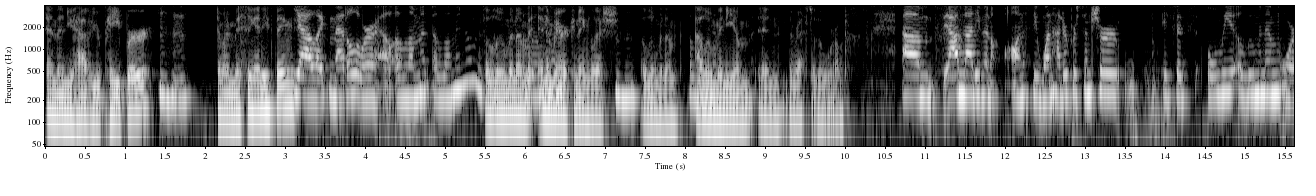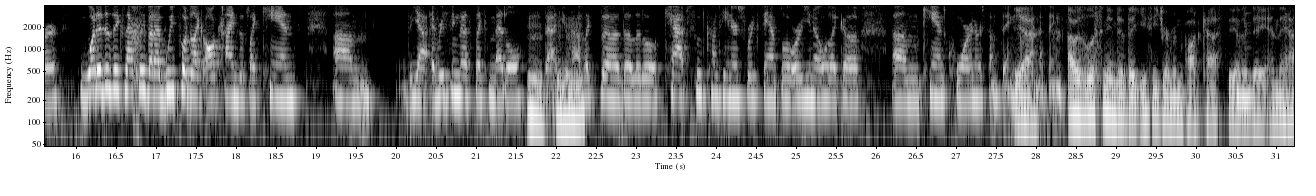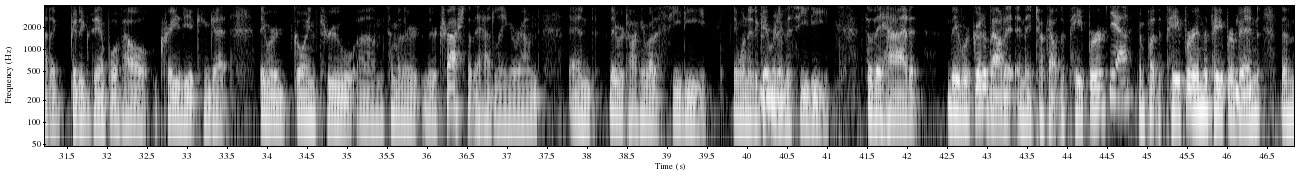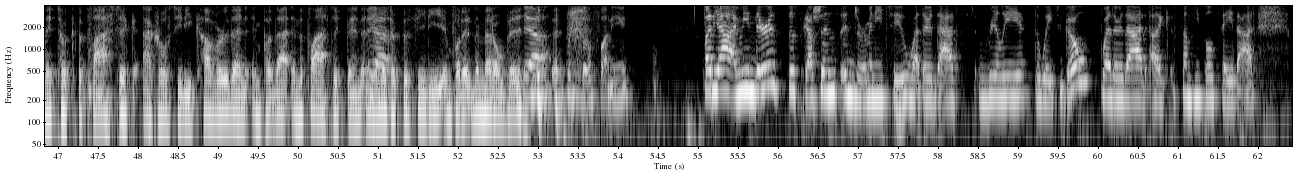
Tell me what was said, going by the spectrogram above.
and then you have your paper. Am I missing anything? Yeah, like metal or al- alumin- aluminum. Is Aluminum, in? American English, aluminum, Aluminum. aluminium in the rest of the world. Um, see, I'm not even honestly 100% sure if it's only aluminum or what it is exactly, but I, we put like all kinds of like cans. Um, yeah, everything that's like metal Mm, that you mhm. have, like the the little cat food containers, for example, or you know, like a um, canned corn or something. Those kind of things. I was listening to the Easy German podcast the Mm-hmm. other day, and they had a good example of how crazy it can get. They were going through um, some of their, their trash that they had laying around, and they were talking about a CD. They wanted to get rid of Mm-hmm. a CD. So they had. They were good about it, and they took out the paper Yeah. and put the paper in the paper bin. then they took the plastic actual CD cover, then and put that in the plastic bin, and then they took the CD and put it in the metal bin. yeah, that's so funny. But yeah, I mean, there is discussions in Germany too whether that's really the way to go. Whether that, like, some people say that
